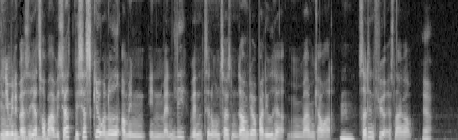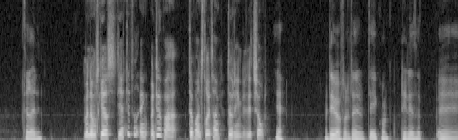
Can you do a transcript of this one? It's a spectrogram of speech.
Men Jamen, altså, jeg tror bare, hvis jeg, hvis jeg skriver noget om en, en mandlig ven til nogen, så er jeg sådan, Nå, jeg var bare lige ude her, mig og min kammerat. Mm, Så er det en fyr, jeg snakker om. det er rigtigt. Men det er måske også, ja, det ved jeg ikke. Men det var bare, det var bare en strøgtank. Det var da egentlig lidt sjovt. Men det er i hvert fald, det, det er kun DDS og øh,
